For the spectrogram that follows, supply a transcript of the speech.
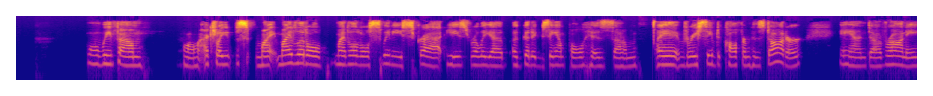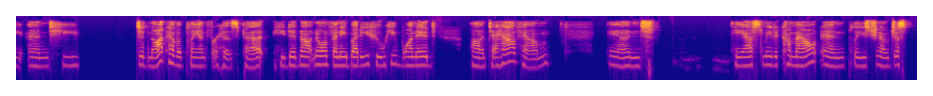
Well, we've um, well, actually, my my little my little sweetie Scrat, he's really a, a good example. His um, I received a call from his daughter, and uh, Ronnie, and he did not have a plan for his pet. He did not know of anybody who he wanted uh, to have him, and he asked me to come out and please, you know, just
